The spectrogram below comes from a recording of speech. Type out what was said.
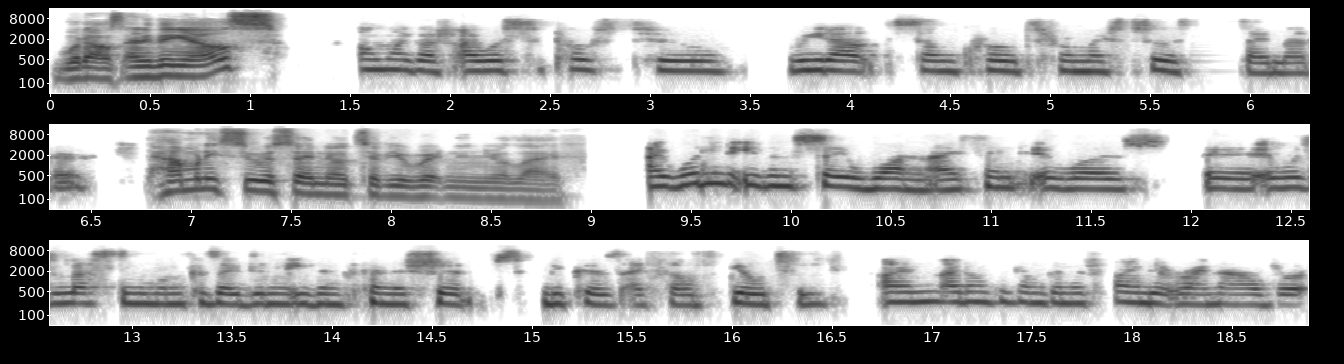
What else? Anything else? Oh my gosh. I was supposed to read out some quotes from my suicide letter. How many suicide notes have you written in your life? I wouldn't even say one. I think it was it was less than one because I didn't even finish it because I felt guilty. I'm I don't think I'm gonna find it right now, but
